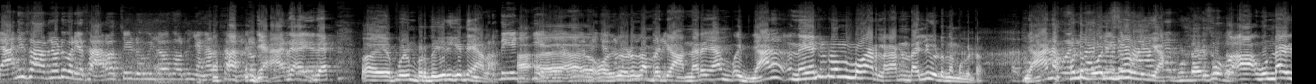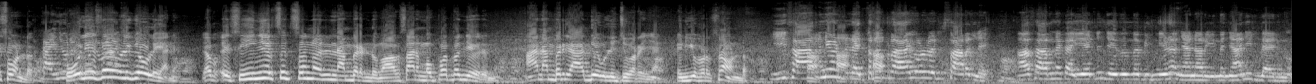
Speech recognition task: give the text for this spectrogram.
ഞാൻ ഈ സാറിനോട് പറയാം സാർ ഒച്ച ഇടുമില്ലോ എന്ന് പറഞ്ഞ് ഞങ്ങൾ ഞാൻ അതിനെ എപ്പോഴും പ്രതികരിക്കുന്നയാളാണ് ആളാ. അതുകൊണ്ട് കൊടുക്കാൻ ഞങ്ങൾ പറ്റിയ അന്നേരം ഞാൻ ഞാൻ നേരിട്ടൊന്നും പോകാറില്ല കാരണം തല്ലി കിട്ടും നമുക്ക് കിട്ടും. ഞാൻ അങ്ങോട്ട് അതുകൊണ്ട് പോലീസിനെ വിളിക്കാം. ഗുണ്ടായുസം ഉണ്ട്. പോലീസിനെ വിളിക്കുള്ളൂ ഞാൻ. സീനിയർ സിറ്റിസൺ ഒരു നമ്പർ ഉണ്ട് അവസാനം മുപ്പത്തഞ്ച് വരുന്നു. ആ നമ്പറിൽ ആദ്യം വിളിച്ചു പറയും ഞാൻ. എനിക്ക് പ്രശ്നമുണ്ട്. ഈ സാറിനെ ഇത്ര പ്രായമുള്ള ഒരു സാറല്ലേ? ആ സാറിനെ കൈയേറ്റം ചെയ്തെന്ന് പിന്നീടാണ് ഞാൻ അറിയുന്നത്. ഞാനില്ലായിരുന്നു.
